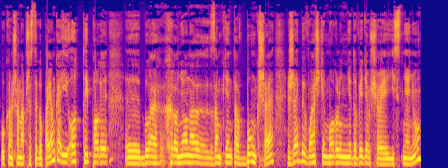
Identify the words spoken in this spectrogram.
ukończona przez tego pająka i od tej pory y, była chroniona, zamknięta w bunkrze, żeby właśnie Morlun nie dowiedział się o jej istnieniu.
